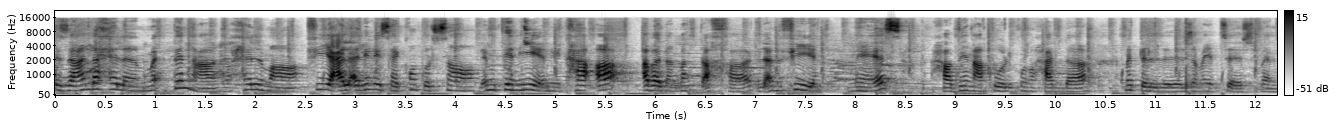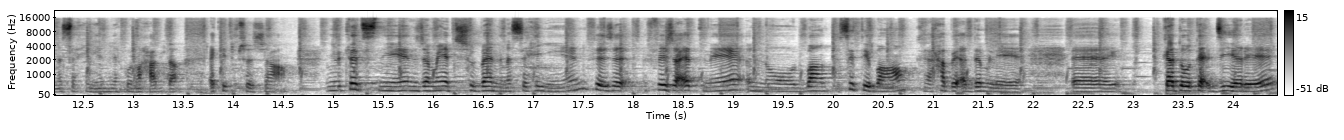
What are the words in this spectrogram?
إذا عندها حلم مقتنعة إنه حلمها في على القليلة 50% الإمكانية إنه يتحقق أبدا ما تتأخر لأنه في ناس حاضرين على طول يكونوا حدا مثل جمعية شبان المسيحيين يكونوا حدا أكيد بشجعها من ثلاث سنين جمعية الشبان المسيحيين فاجأتني إنه البنك سيتي بنك حب يقدم لي آه، كادو تقديري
